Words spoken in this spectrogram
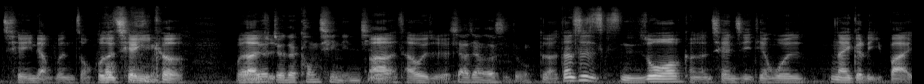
前一两分钟或者前一刻，我就觉得空气凝结，啊才会觉得下降二十度。对啊。但是你说可能前几天或者那一个礼拜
